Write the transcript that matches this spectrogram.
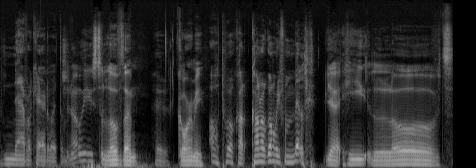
I've never cared about them. Do you know who used to love them? Who? Gormy. Oh, poor Con- Conor Gormley from Milk. Yeah, he loved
